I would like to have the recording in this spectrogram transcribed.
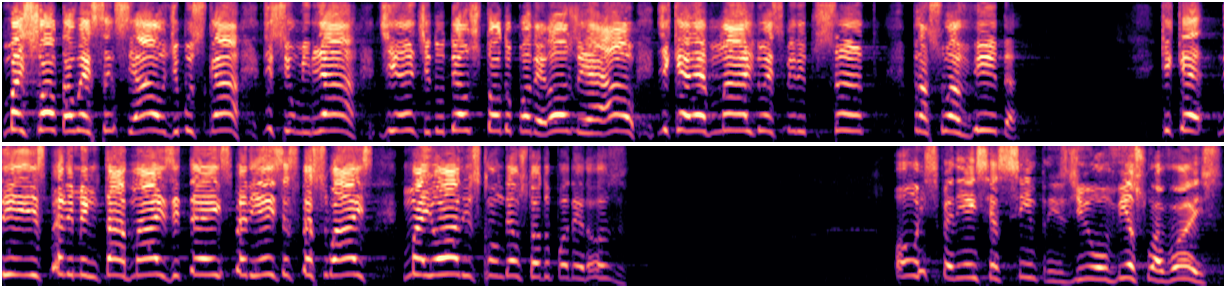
Mas falta o essencial de buscar, de se humilhar diante do Deus Todo-Poderoso e real, de querer mais do Espírito Santo, para a sua vida, que quer de experimentar mais e ter experiências pessoais maiores com Deus Todo-Poderoso. Ou uma experiência simples de ouvir a sua voz,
